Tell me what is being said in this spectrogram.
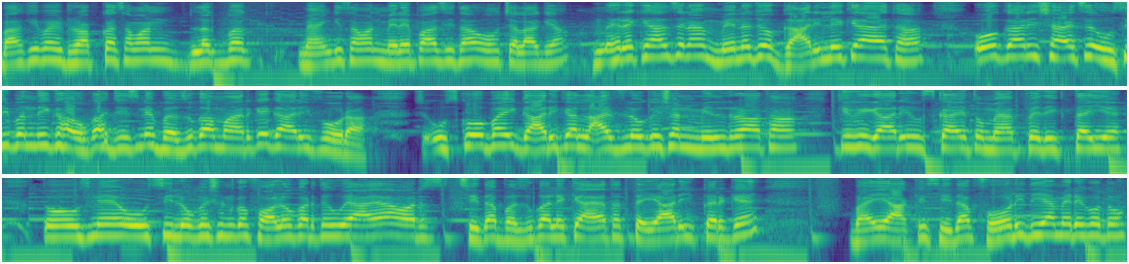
बाकी भाई ड्रॉप का सामान लगभग महँगी सामान मेरे पास ही था, वो चला गया। मेरे ख्याल से ना, मैंने जो गाड़ी लेके आया था, वो गाड़ी शायद से उसी बंदी का होगा जिसने बजुका मार के गाड़ी फोड़ा। उसको भाई गाड़ी का लाइव लोकेशन मिल रहा था, क्योंकि गाड़ी उसका है तो मैप पे दिखता ही है। तो उसने उसी लोकेशन को फॉलो करते हुए आया और सीधा बजुका लेके आया था तैयारी करके। भाई आके सीधा फोड़ ही दिया मेरे को तो।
